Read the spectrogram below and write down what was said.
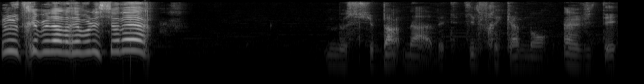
le tribunal révolutionnaire Monsieur Barnave était-il fréquemment invité?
